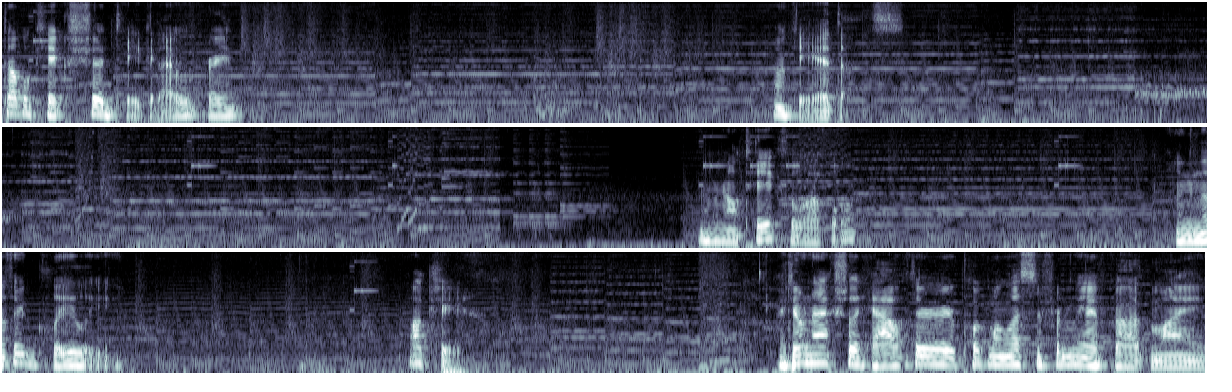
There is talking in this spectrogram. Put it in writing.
double kick should take it out, right? Okay, it I mean, I'll take the level. Another Glalie. Okay. I don't actually have their Pokemon list in front of me, I've got my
